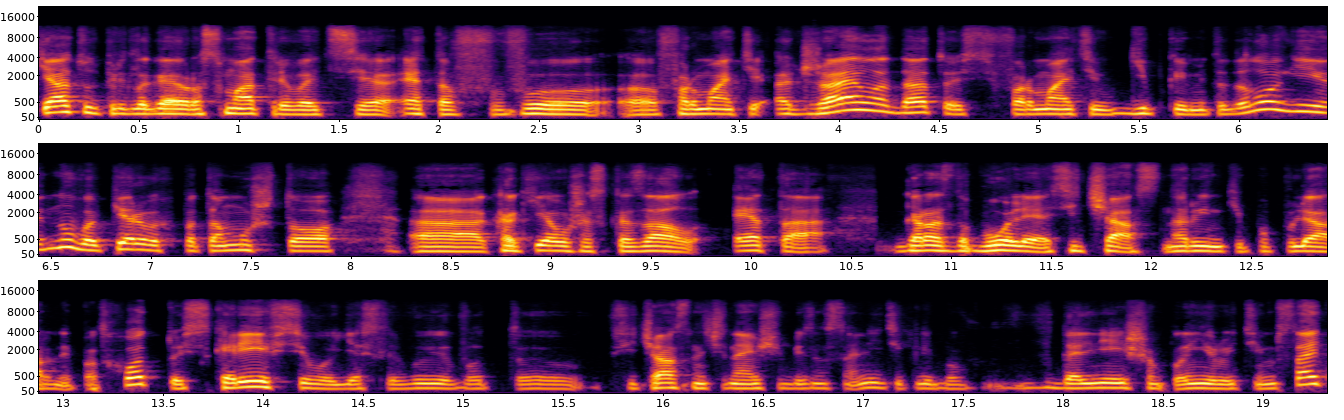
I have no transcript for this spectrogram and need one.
я тут предлагаю рассматривать это в, э, формате agile, да, то есть в формате гибкой методологии. Ну, во-первых, потому что, э, как я уже сказал, это гораздо более сейчас на рынке популярный подход. То есть, скорее всего, если вы вот э, сейчас начинающий бизнес-аналитик, либо в дальнейшем планируете им стать,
